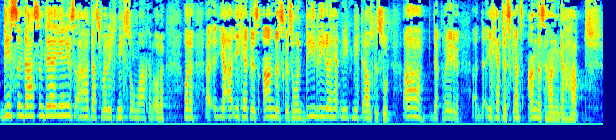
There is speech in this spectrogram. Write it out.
dies und das und derjenige, ah, das würde ich nicht so machen, oder, oder, äh, ja, ich hätte es anders gesungen, die Lieder hätten ich nicht ausgesucht, ah, der Prediger, ich hätte es ganz anders gehabt.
